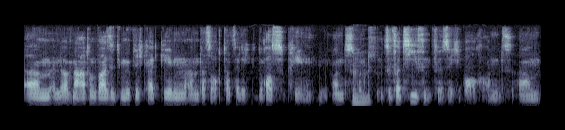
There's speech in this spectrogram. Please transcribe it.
ähm, in irgendeiner Art und Weise die Möglichkeit geben, ähm, das auch tatsächlich rauszukriegen und, mhm. und, zu vertiefen für sich auch. Und ähm,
